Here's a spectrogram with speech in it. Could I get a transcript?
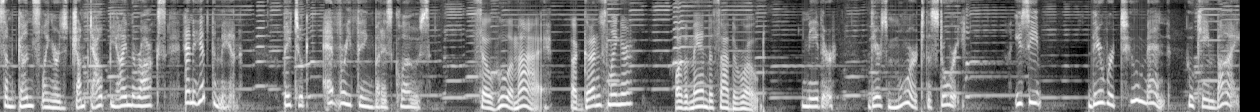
Some gunslingers jumped out behind the rocks and hit the man. They took everything but his clothes. So who am I? A gunslinger? Or the man beside the road? Neither. There's more to the story. You see, there were two men who came by.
